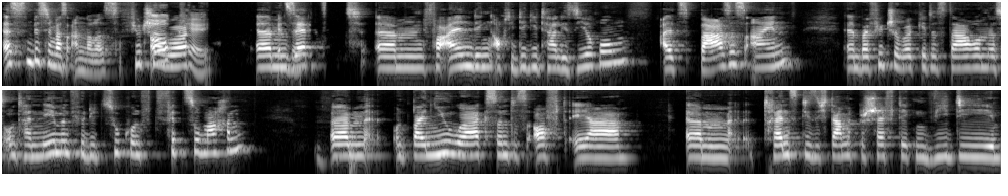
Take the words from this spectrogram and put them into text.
Es ist ein bisschen was anderes. Future okay. Work ähm, setzt ähm, vor allen Dingen auch die Digitalisierung als Basis ein. Ähm, bei Future Work geht es darum, das Unternehmen für die Zukunft fit zu machen. Ähm, und bei New Work sind es oft eher ähm, Trends, die sich damit beschäftigen, wie die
